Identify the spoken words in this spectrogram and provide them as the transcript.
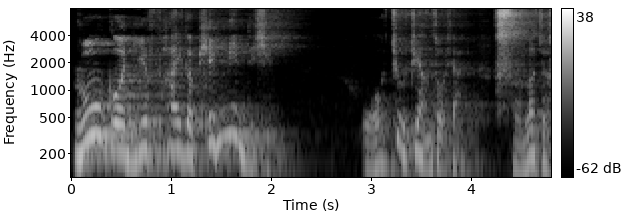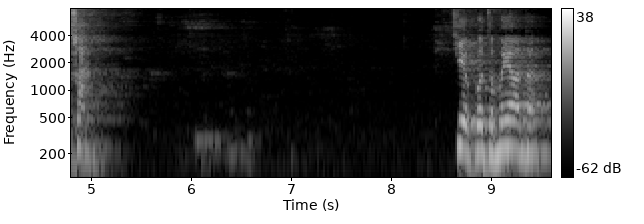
如果你发一个拼命的心。我就这样做下去，死了就算了。结果怎么样呢？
